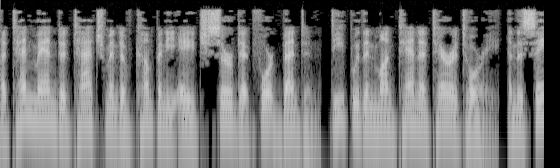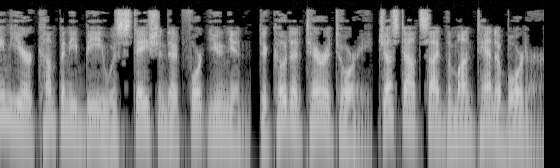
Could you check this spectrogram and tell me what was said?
a 10-man detachment of Company H served at Fort Benton, deep within Montana Territory, and the same year Company B was stationed at Fort Union, Dakota Territory just outside the Montana border.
